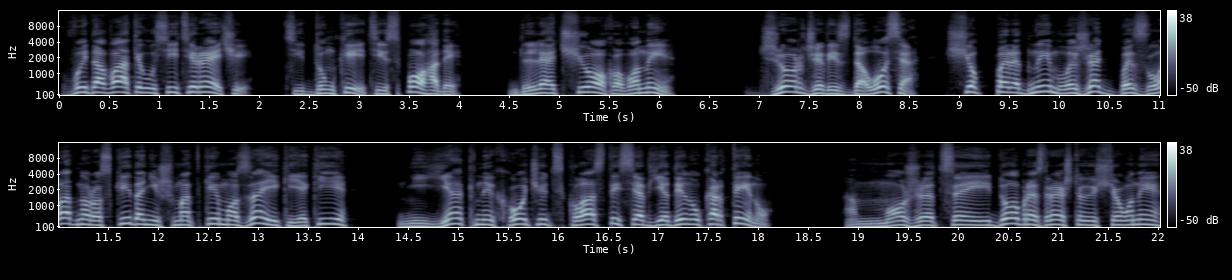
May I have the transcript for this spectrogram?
видавати усі ці речі, ці думки, ці спогади? Для чого вони? Джорджеві здалося, що перед ним лежать безладно розкидані шматки мозаїки, які ніяк не хочуть скластися в єдину картину. А може, це і добре, зрештою, що вони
